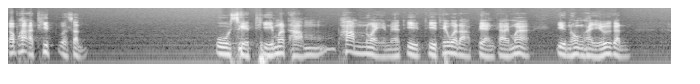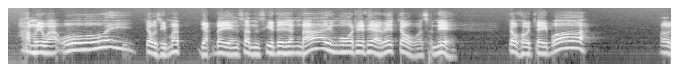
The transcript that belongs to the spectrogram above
กับพระอาทิตย์ว่าสันปูเศรษฐีมาถามพาหมหน่อยนไหมที่ที่เทวดาแปลงกายมายืนห้องไห้ด้วยกัน พามเลยว่า โอ้ย เจ้าสิมาอยากได้อย่างสั้นสิได้ยังได้โง่แท้ๆเลยเจ้าว่าสันเนี่ยเจ้าเข้าใจบ่เออ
